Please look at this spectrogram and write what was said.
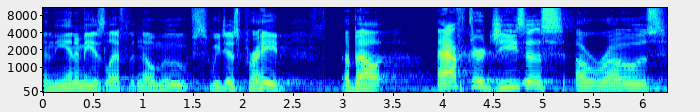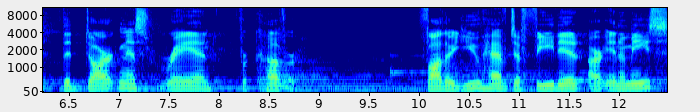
And the enemy is left with no moves. We just prayed about after Jesus arose, the darkness ran for cover. Father, you have defeated our enemies.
